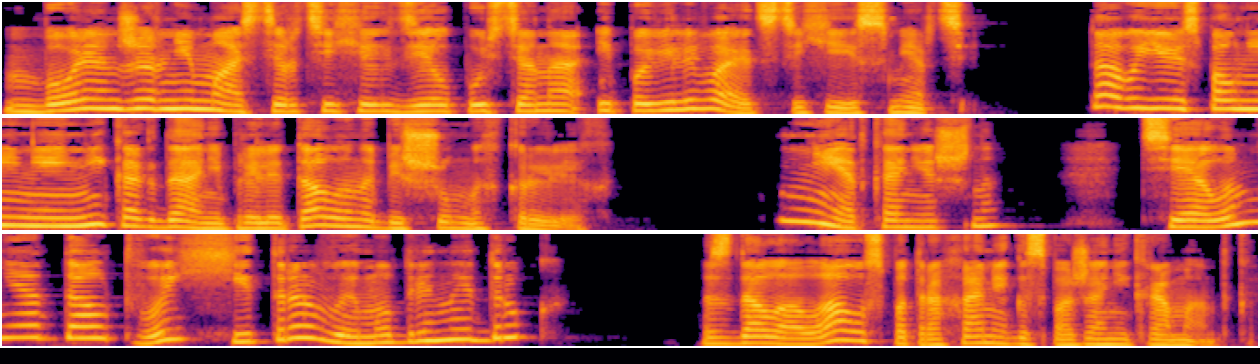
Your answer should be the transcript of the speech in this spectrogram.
Боллинджер не мастер тихих дел, пусть она и повелевает стихией смерти. Та в ее исполнении никогда не прилетала на бесшумных крыльях. «Нет, конечно. Тело мне отдал твой хитро вымудренный друг», — сдала Лао с потрохами госпожа некромантка.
